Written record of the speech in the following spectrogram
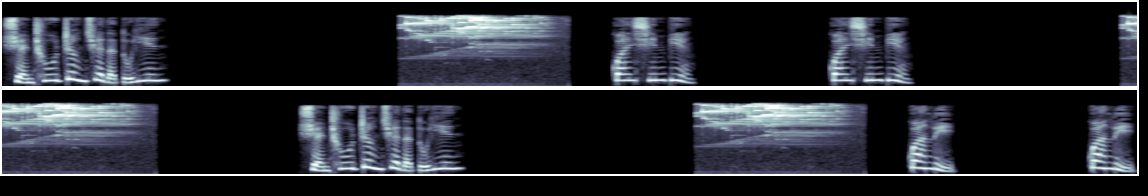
选出正确的读音。冠心病，冠心病。选出正确的读音。冠礼，冠礼。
